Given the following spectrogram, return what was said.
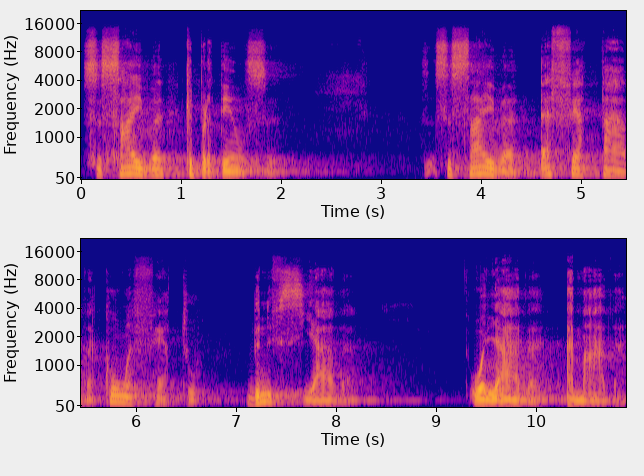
se saiba que pertence, se saiba afetada com afeto, beneficiada, olhada, amada.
